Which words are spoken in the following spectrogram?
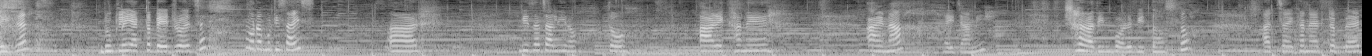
এই যে, ঢুকলেই একটা বেড রয়েছে, মোটামুটি সাইজ আর গিজা চালিয়ে নাও। তো, আর এখানে আয়না, এই যে আমি, সারাদিন পরে বিধ্বস্ত আচ্ছা এখানে একটা বেড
